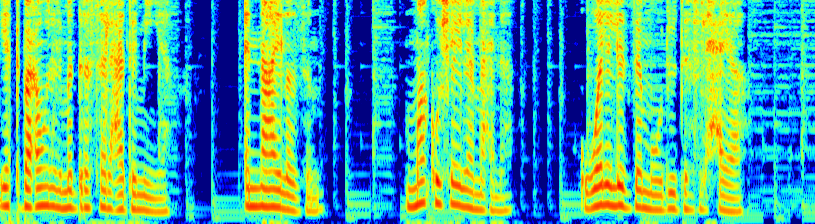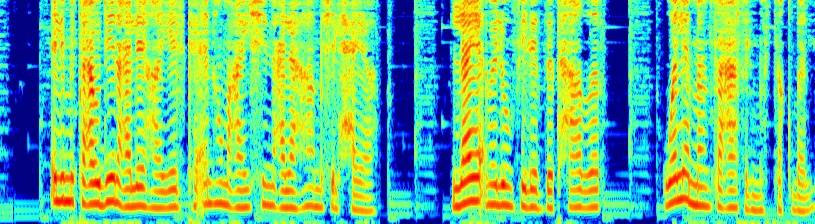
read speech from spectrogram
يتبعون المدرسة العدمية ال nihilism. ماكو شيء له معنى ولا لذة موجودة في الحياة. اللي متعودين عليها يل كأنهم عايشين على هامش الحياة. لا يأملون في لذة حاضر ولا منفعة في المستقبل.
